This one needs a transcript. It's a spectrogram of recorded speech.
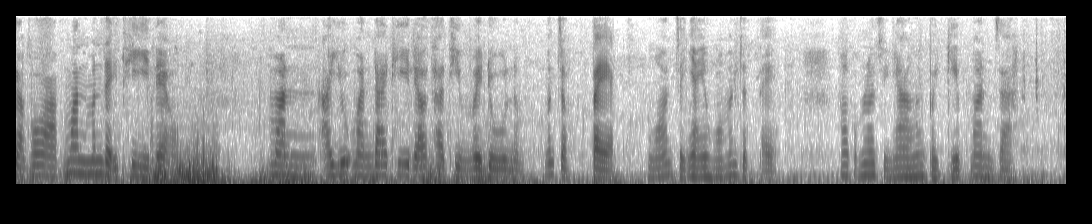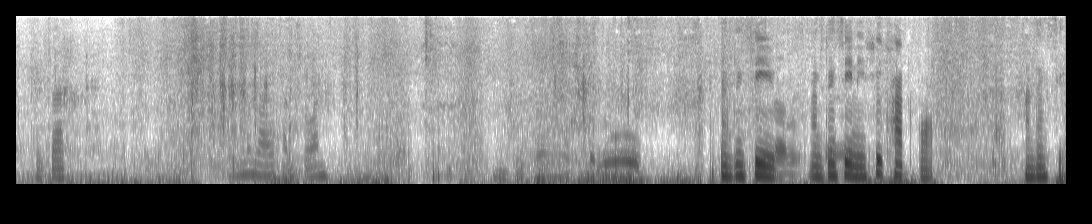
จ้ะเพราะว่ามันมันได้ทีแล้ว มันอายุมันได้ที่แล้วถ้าทิมไว้ดูน่ะมันจะแตกหัวมันจะใหญ่หัวมันจะแตกเรากำลังจะย่างลงไปเก็บมันจ้ะเห็นจ้ะมันลายขั้นตอนลูกอันจังสี่ดังอันจังสี่นี่คือคัดออก อันจังสี่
